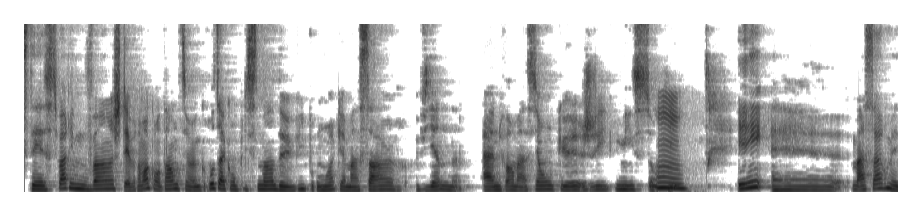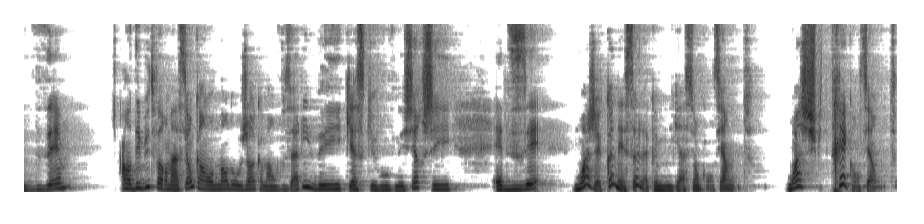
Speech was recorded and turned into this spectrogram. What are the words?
C'était super émouvant, j'étais vraiment contente, c'est un gros accomplissement de vie pour moi que ma sœur vienne à une formation que j'ai mise sur pied. Mm. Et euh, ma sœur me disait, en début de formation, quand on demande aux gens comment vous arrivez, qu'est-ce que vous venez chercher, elle disait, moi, je connais ça, la communication consciente. Moi, je suis très consciente.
